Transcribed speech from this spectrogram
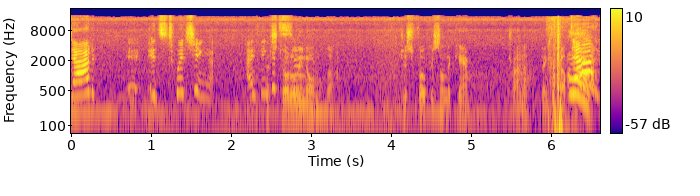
Dad, it's twitching. I think That's it's. totally some- normal, Dawn. Just focus on the camera. Try not to think about. Dad!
